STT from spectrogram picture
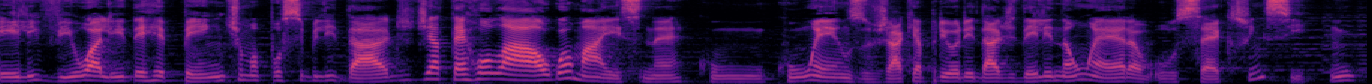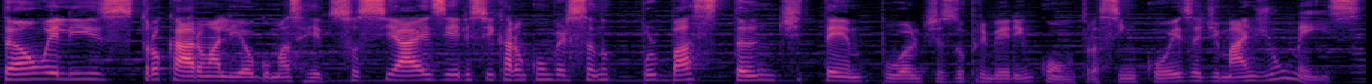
ele viu ali de repente uma possibilidade de até rolar algo a mais, né, com, com o Enzo, já que a prioridade dele não era o sexo em si. Então eles trocaram ali algumas redes sociais e eles ficaram conversando por bastante tempo antes do primeiro encontro, assim, coisa de mais de um mês.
